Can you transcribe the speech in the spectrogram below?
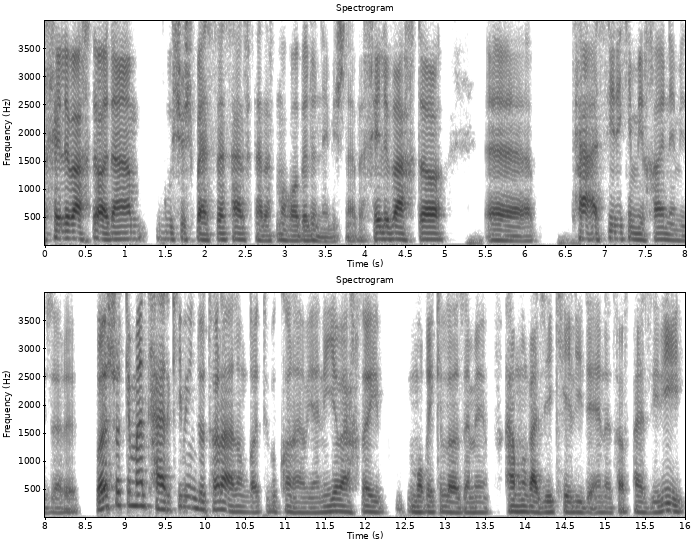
خیلی وقتا آدم گوشش بسته از حرف طرف مقابل رو نمیشنوه. خیلی وقتا تأثیری که می‌خوای نمی‌ذاره. باعث شد که من ترکیب این دوتا رو الان قاطی بکنم. یعنی یه وقتایی موقعی که لازمه همون قضیه کلید انعطاف پذیری.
